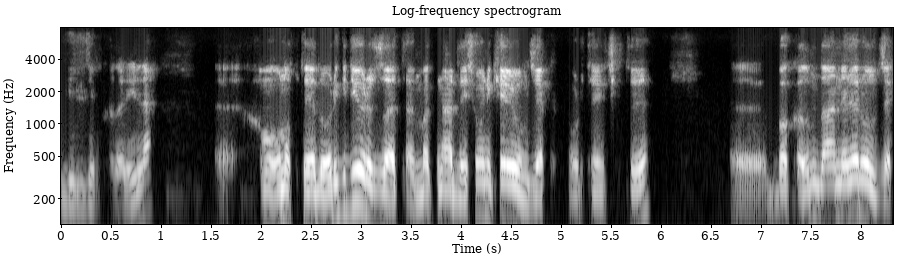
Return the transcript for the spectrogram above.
bildiğim kadarıyla. Ee, ama o noktaya doğru gidiyoruz zaten. Bak neredeyse 12 ay olacak ortaya çıktığı. Ee, bakalım daha neler olacak.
